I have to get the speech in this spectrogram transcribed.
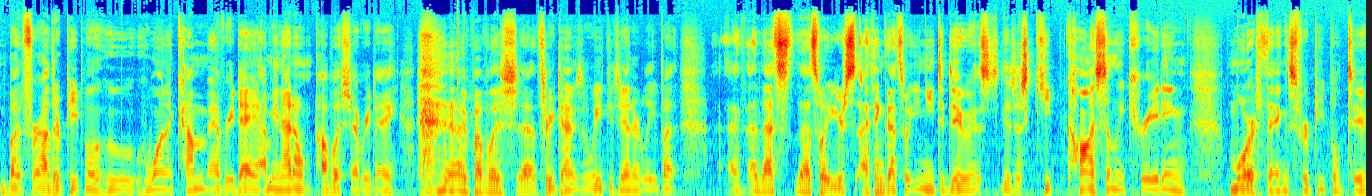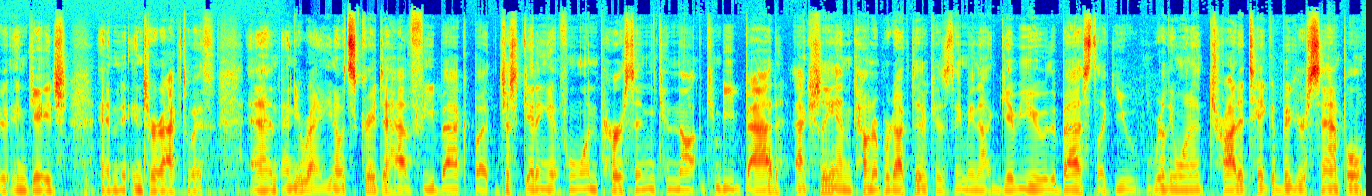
but for other people who, who want to come every day i mean i don't publish every day. I publish uh, three times a week generally but I, that's that's what you're i think that's what you need to do is just keep constantly creating more things for people to engage and interact with. And and you're right you know it's great to have feedback but just getting it from one person cannot can be bad actually and counterproductive because they may not give you the best. Like you really want to try to take a bigger sample.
